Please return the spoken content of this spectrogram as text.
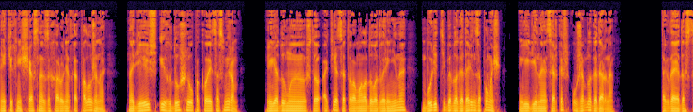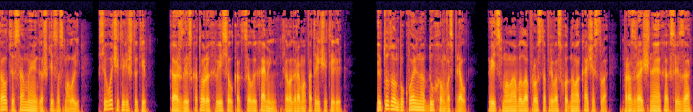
Этих несчастных захоронят как положено. Надеюсь, их души упокоятся с миром. И я думаю, что отец этого молодого дворянина будет тебе благодарен за помощь. Единая церковь уже благодарна. Тогда я достал те самые горшки со смолой, всего четыре штуки, каждый из которых весил как целый камень, килограмма по три-четыре. И тут он буквально духом воспрял, ведь смола была просто превосходного качества, прозрачная, как слеза.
